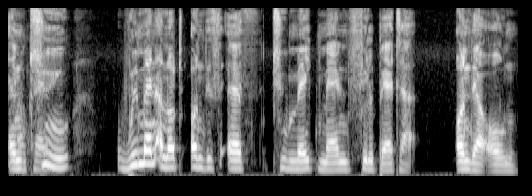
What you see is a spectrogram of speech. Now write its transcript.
And Okay. two, women are not on this earth to make men feel better on their own.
